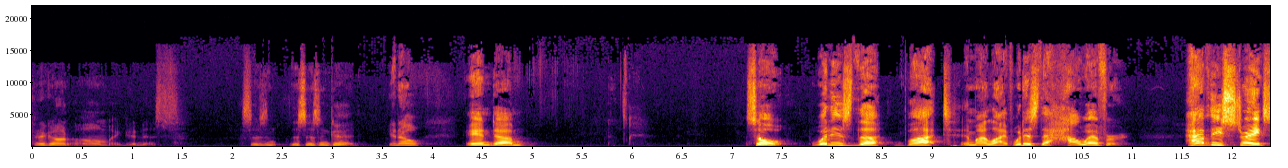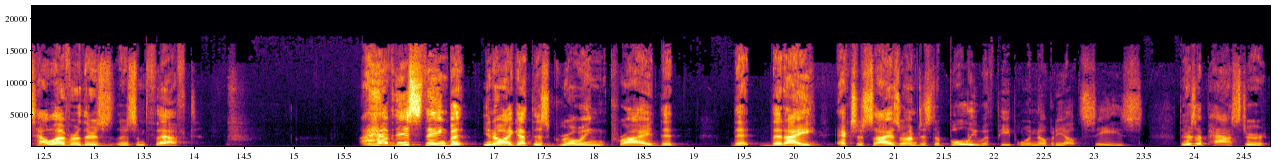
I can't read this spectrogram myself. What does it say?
And they're going, "Oh my goodness, this isn't this isn't good," you know. And um, so, what is the but in my life? What is the however? Have these strengths, however, there's there's some theft. I have this thing, but you know, I got this growing pride that that that I exercise, or I'm just a bully with people when nobody else sees. There's a pastor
